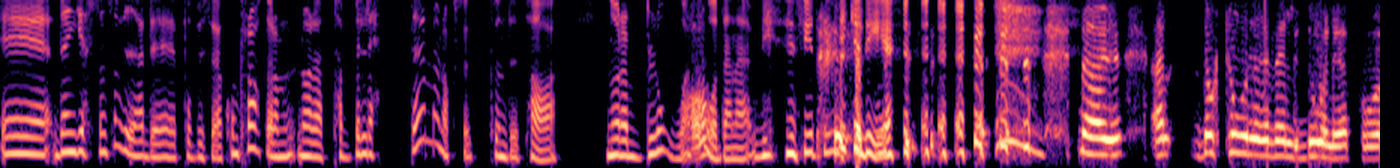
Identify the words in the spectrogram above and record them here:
Eh, den gästen som vi hade på besök, hon pratade om några tabletter man också kunde ta. Några blåa Ja. sådana. Vet du vilka det är? Nej, all, doktorer är väldigt dåliga på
